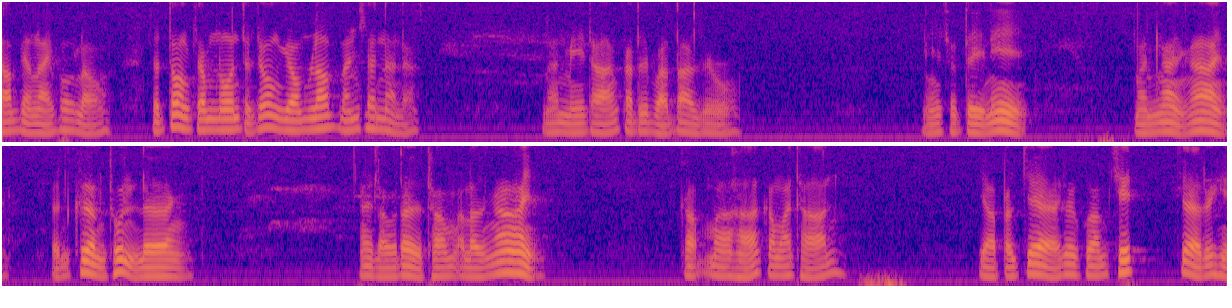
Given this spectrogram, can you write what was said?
ทำอย่างไรพวกเรา จะต้องจำนวนจะต้องยอมรับมันเช่นนั้นนะ มันมีทางปฏิบัติได้อยู่นี่สตินี่มันง่ายง่ายเป็นเครื่องทุ่นแรง ให้เราได้ทำอะไรง่าย กลับมาหากรรมฐาน อย่าไปแก้ด้วยความคิด แก้ด้วยเห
